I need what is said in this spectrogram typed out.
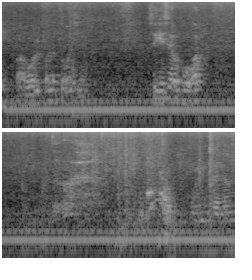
Ay, bawal pala to kasi. Sige, sir, upo ka. Uwi na lang.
